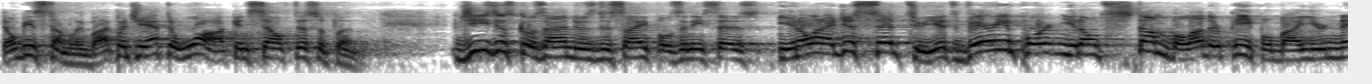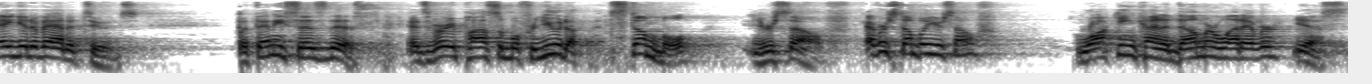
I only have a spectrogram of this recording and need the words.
Don't be a stumbling block, but you have to walk in self-discipline. Jesus goes on to his disciples and he says, you know what I just said to you? It's very important you don't stumble other people by your negative attitudes. But then he says this, it's very possible for you to stumble yourself. Ever stumble yourself? Walking kind of dumb or whatever? Yes.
